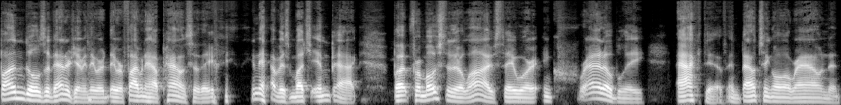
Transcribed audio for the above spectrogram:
bundles of energy. I mean they were they were five and a half pounds, so they didn't have as much impact. But for most of their lives, they were incredibly active and bouncing all around and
